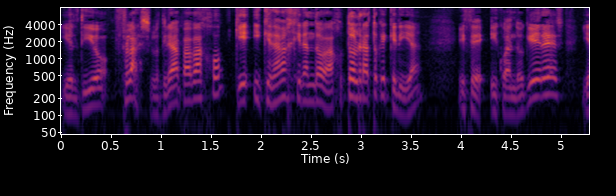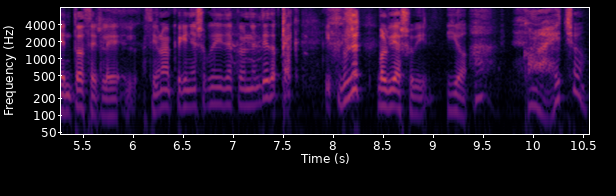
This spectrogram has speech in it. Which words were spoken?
y el tío, flash, lo tiraba para abajo que- y quedaba girando abajo todo el rato que quería. Dice, y cuando quieres, y entonces le, le hacía una pequeña sacudida con el dedo, ¡clac! y volvía a subir. Y yo, "Ah, ¿cómo lo ha hecho?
